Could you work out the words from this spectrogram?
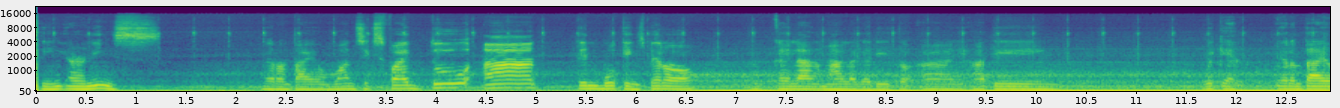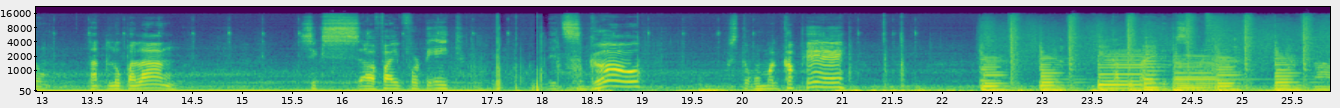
Ating earnings. Meron tayong 1652 at 10 bookings. Pero ang kailangan mahalaga dito ay ating weekend. Meron tayong tatlo pa lang. 6 ah, 548 let's go! Gusto kong magkape. Kape tayo dito sa may ah,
